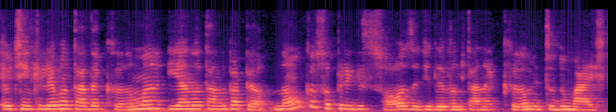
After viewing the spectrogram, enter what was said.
eu tinha que levantar da cama e anotar no papel. Não que eu sou preguiçosa de levantar na cama e tudo mais,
